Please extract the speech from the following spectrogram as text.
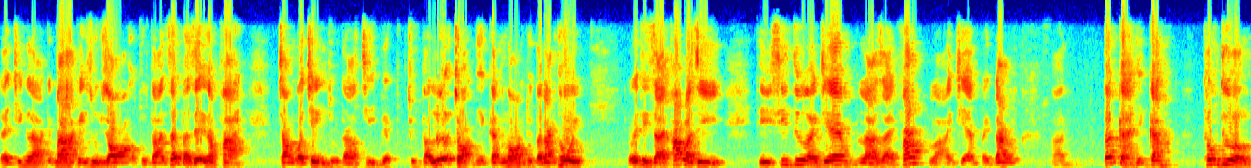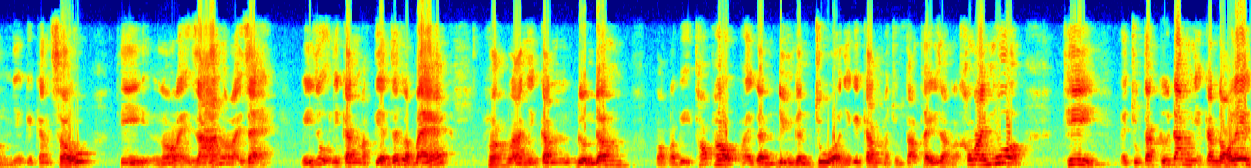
Đấy chính là cái ba cái rủi ro chúng ta rất là dễ gặp phải. Trong quá trình chúng ta chỉ việc chúng ta lựa chọn những căn ngon chúng ta đăng thôi. Vậy thì giải pháp là gì? Thì xin thưa anh chị em là giải pháp là anh chị em phải đăng à, tất cả những căn thông thường những cái căn xấu thì nó lại giá nó lại rẻ. Ví dụ như căn mặt tiền rất là bé hoặc là những căn đường đâm hoặc là bị thóp hậu hay gần đình gần chùa những cái căn mà chúng ta thấy rằng là không ai mua thì ờ, chúng ta cứ đăng những căn đó lên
